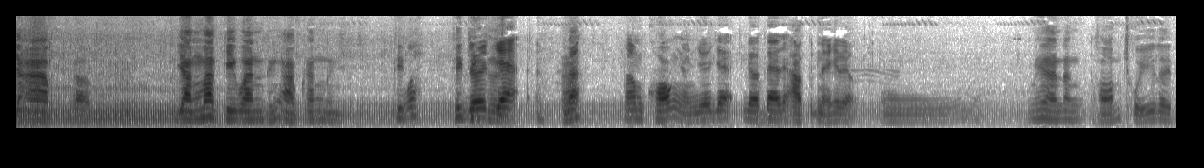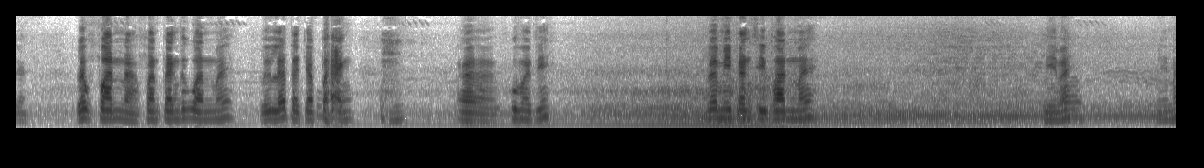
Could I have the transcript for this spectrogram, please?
จะอาบ ครับ อย่างมากกี่วันถึงอาบครั้งหนึ่ง ที่ โอ้ย ที่เยอะที่คแยะฮนะน้ำคล้องอย่างเยอะแยะเดี๋ยวแต่จะอาบที่ไหนก็ได้โอ้เนี่ยนังหอมฉุยเลยเนี่ย แล้วฟันน่ะ ฟันแปรงทุกวันไหม หรือแล้วแต่จะแปรงอ่าพูดมาสิแล้วมีแปรงสีฟันไหม มีไหมมีไหม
